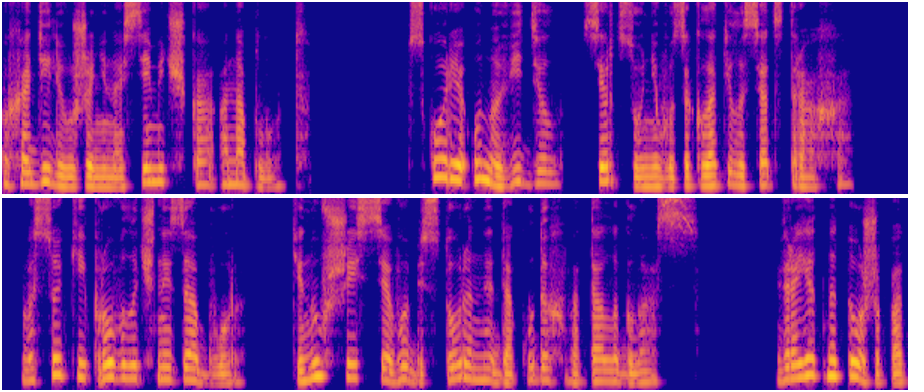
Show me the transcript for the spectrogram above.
походили уже не на семечко, а на плод. Вскоре он увидел, сердце у него заколотилось от страха, высокий проволочный забор, тянувшийся в обе стороны, докуда хватало глаз. Вероятно, тоже под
